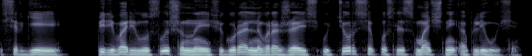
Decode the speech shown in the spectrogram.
Сергей переварил услышанное и, фигурально выражаясь, утерся после смачной оплеухи.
